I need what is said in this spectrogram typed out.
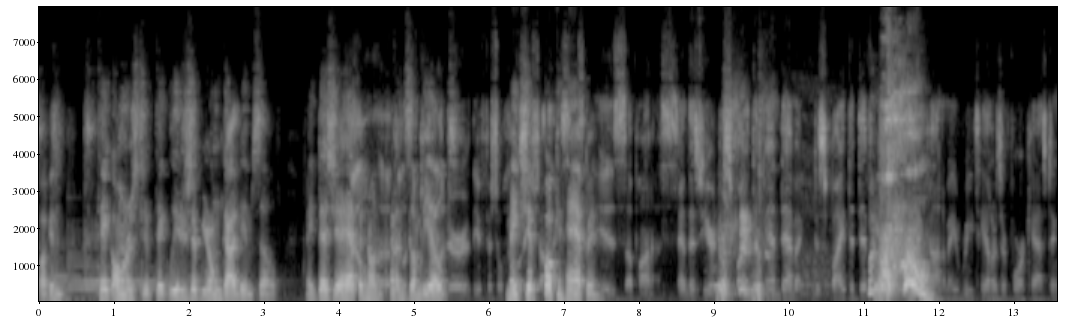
Fucking take ownership, take leadership of your own goddamn self. Make that shit happen, Well, don't uh, depend on if you look at somebody the else. the official Make shit fucking happen. Is upon us. And this year, despite the pandemic, despite the difficulties in the economy, retailers are forecasting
